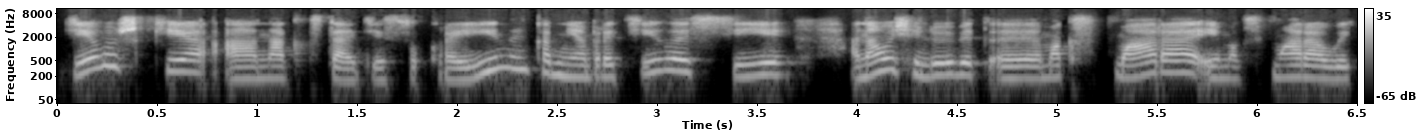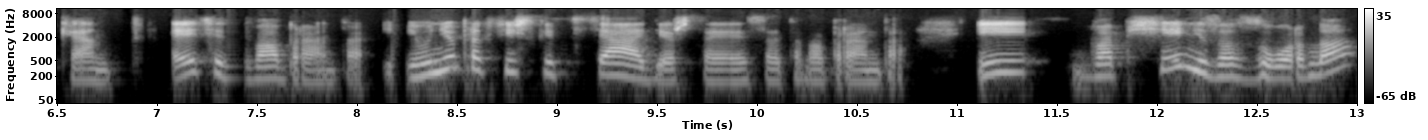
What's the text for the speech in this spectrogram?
девушки, она, кстати, с Украины, ко мне обратилась, и она очень любит э, Макс Мара и Макс Мара Weekend эти два бренда. И у нее практически вся одежда из этого бренда. И вообще не зазорно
